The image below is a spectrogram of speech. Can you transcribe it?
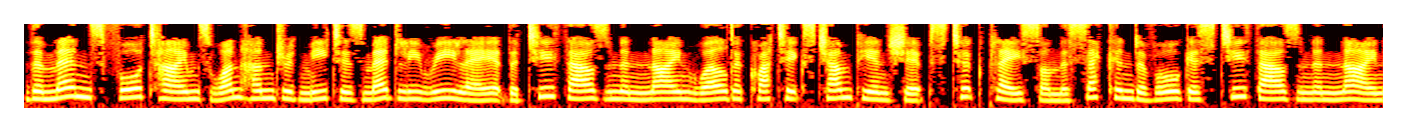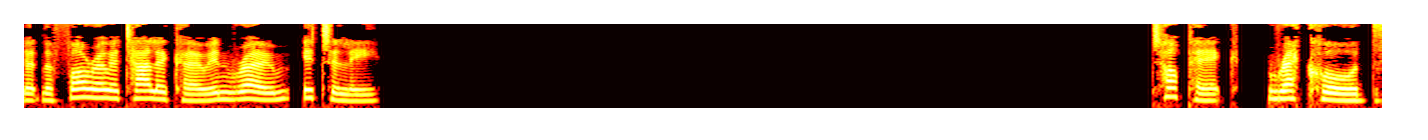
The men's 4 x 100 meters medley relay at the 2009 World Aquatics Championships took place on the 2nd of August 2009 at the Foro Italico in Rome, Italy. Topic: Records.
